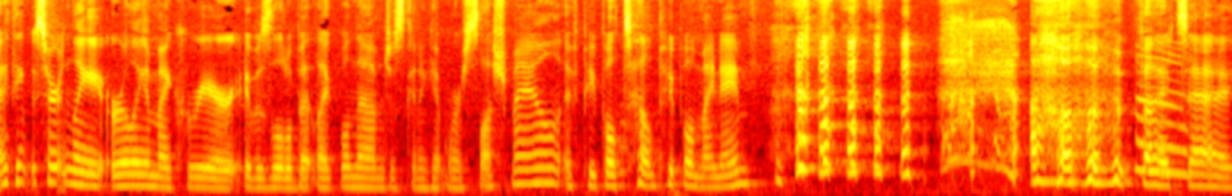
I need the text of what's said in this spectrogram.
I think certainly early in my career, it was a little bit like, well, now I'm just going to get more slush mail if people tell people my name. um, but uh,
